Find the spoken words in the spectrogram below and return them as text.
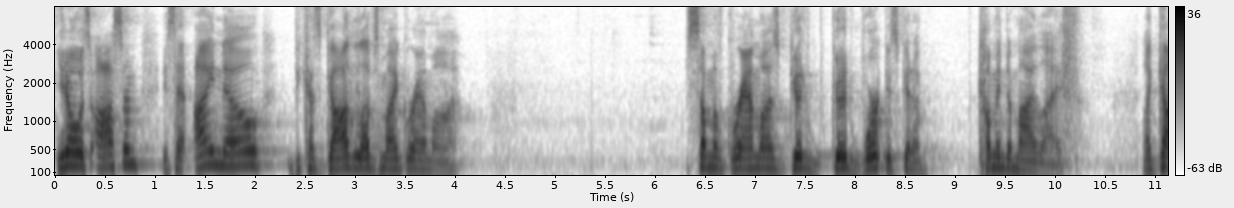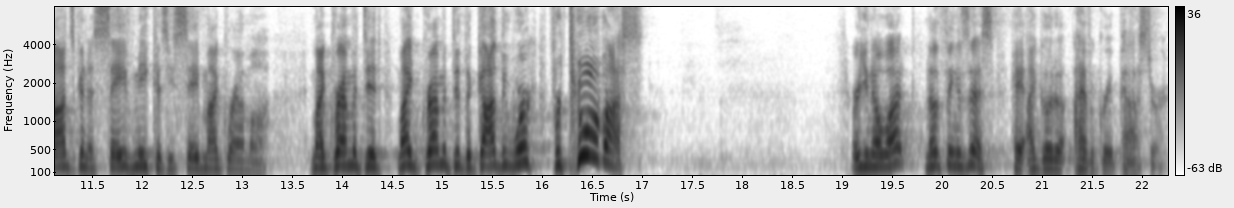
You know what's awesome? Is that I know because God loves my grandma, some of grandma's good, good work is gonna come into my life. Like God's gonna save me because he saved my grandma. My grandma did, my grandma did the godly work for two of us. Or you know what? Another thing is this. Hey, I go to, I have a great pastor.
